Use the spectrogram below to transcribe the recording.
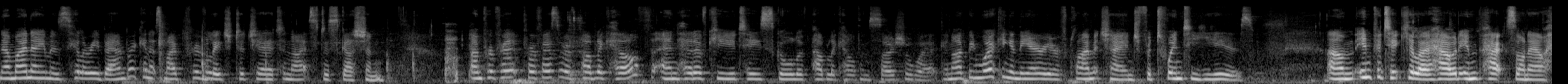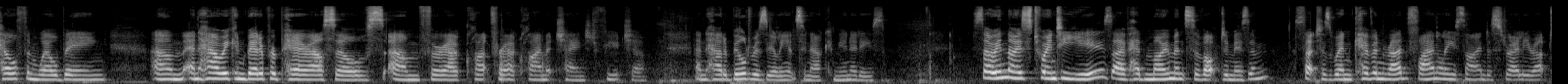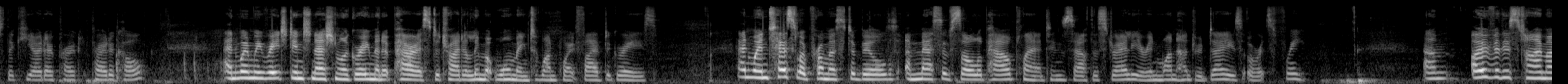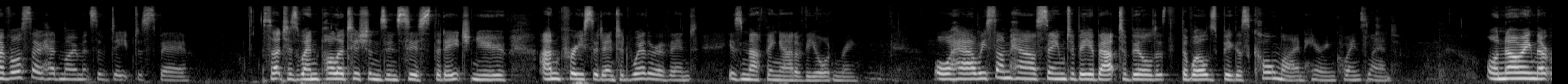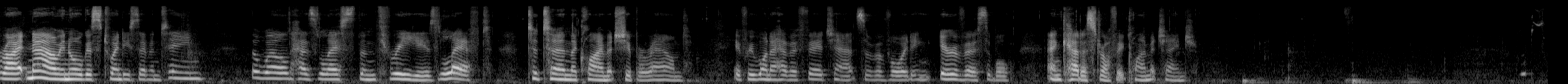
Now, my name is Hilary Bambrick, and it's my privilege to chair tonight's discussion. I'm Prof- Professor of Public Health and Head of QUT's School of Public Health and Social Work, and I've been working in the area of climate change for 20 years. Um, in particular, how it impacts on our health and well-being, um, and how we can better prepare ourselves um, for, our cl- for our climate changed future, and how to build resilience in our communities. So, in those 20 years, I've had moments of optimism such as when Kevin Rudd finally signed Australia up to the Kyoto Pro- Protocol, and when we reached international agreement at Paris to try to limit warming to 1.5 degrees, and when Tesla promised to build a massive solar power plant in South Australia in 100 days or it's free. Um, over this time, I've also had moments of deep despair, such as when politicians insist that each new unprecedented weather event is nothing out of the ordinary or how we somehow seem to be about to build the world's biggest coal mine here in Queensland. Or knowing that right now, in August 2017, the world has less than three years left to turn the climate ship around if we want to have a fair chance of avoiding irreversible and catastrophic climate change. Oops.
